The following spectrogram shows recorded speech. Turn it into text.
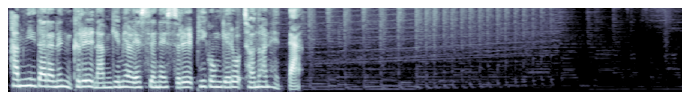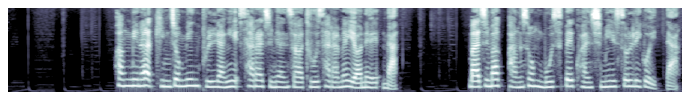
합니다라는 글을 남기며 SNS를 비공개로 전환했다. 황민아 김종민 분량이 사라지면서 두 사람의 연애의 막 마지막 방송 모습에 관심이 쏠리고 있다.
